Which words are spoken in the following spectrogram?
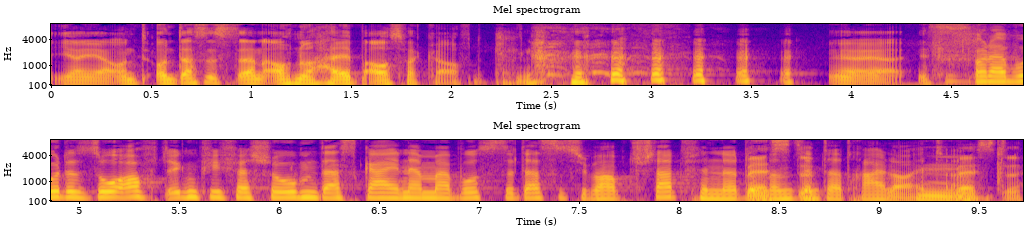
ja, ja, und, und das ist dann auch nur halb ausverkauft. ja, ja, ist Oder wurde so oft irgendwie verschoben, dass keiner mehr wusste, dass es überhaupt stattfindet. Und Beste. dann sind da drei Leute. Beste.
